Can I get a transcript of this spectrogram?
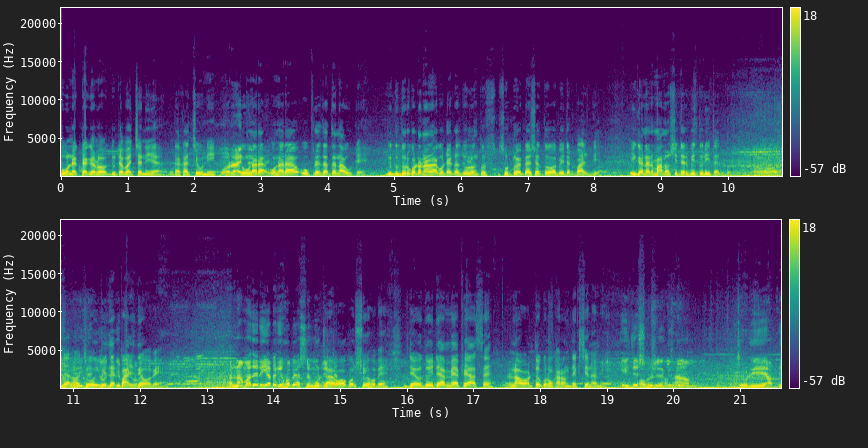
বোন একটা গেল দুটা বাচ্চা নিয়ে দেখাচ্ছে উনি। তো ওনারা. ওনারা উপরে যাতে না উঠে। কিন্তু দুর্ঘটনা না ঘটে একটা ঝুলন্ত ছোট্ট একটা সেতু হবে এটার পাশ দিয়ে। এখানের মানুষ এটার ভিতরেই থাকবে। যেন হচ্ছে ওই ব্রিজের পাশ দিয়ে হবে। নামাজের ইয়াটা কি হবে আসলে মসজিদ হ্যাঁ, অবশ্যই হবে। যেহেতু এটা ম্যাপে আছে না তো কোনো কারণ দেখছি না আমি। এই যে শরীরের ঘাম জড়িয়ে আপনি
